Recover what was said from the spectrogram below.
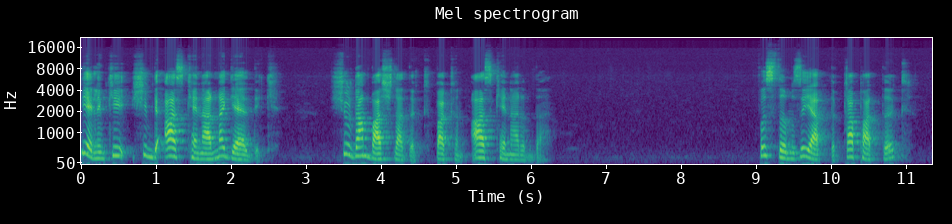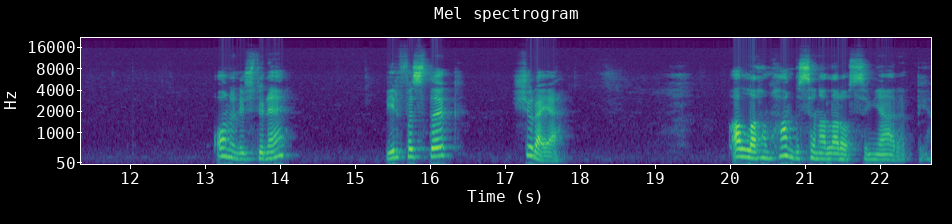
Diyelim ki şimdi az kenarına geldik. Şuradan başladık. Bakın az kenarında. Fıstığımızı yaptık. Kapattık. Onun üstüne bir fıstık şuraya. Allah'ım hamdü senalar olsun ya Rabbim.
